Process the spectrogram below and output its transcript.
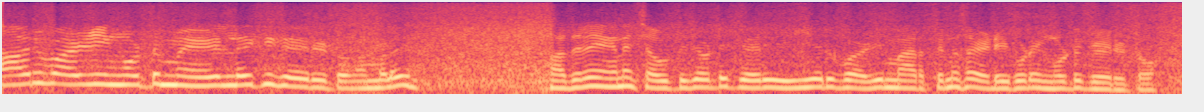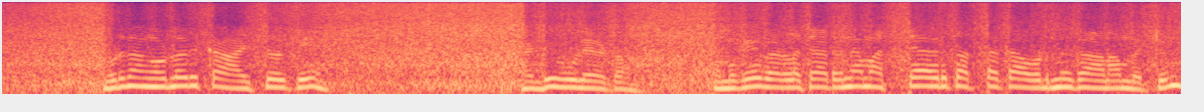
ആ ഒരു വഴി ഇങ്ങോട്ട് മേളിലേക്ക് കയറിയിട്ടോ. നമ്മൾ അതിലെങ്ങനെ ചവിട്ടി ചവിട്ടി കയറി ഈ ഒരു വഴി മരത്തിന്റെ സൈഡിൽ കൂടെ ഇങ്ങോട്ട് കയറിയിട്ടോ. ഇവിടുന്ന് അങ്ങോട്ടുള്ള ഒരു കാഴ്ച നോക്കി. അടിപൊളി കേട്ടോ നമുക്ക് വെള്ളച്ചാട്ടന്റെ മറ്റേ ഒരു തട്ടൊക്കെ അവിടുന്ന് കാണാൻ പറ്റും.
